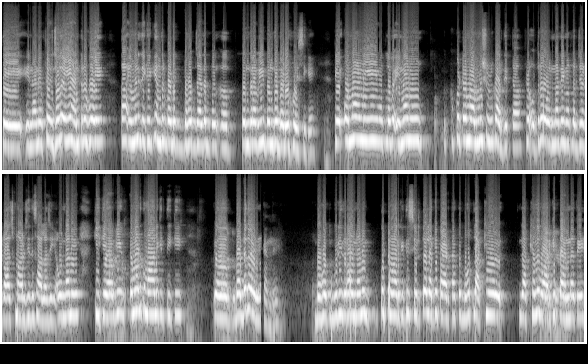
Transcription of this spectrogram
ਤੇ ਇਹਨਾਂ ਨੇ ਫਿਰ ਜਦੋਂ ਇਹ ਐਂਟਰ ਹੋਏ ਤਾਂ ਇਹਨਾਂ ਨੇ ਦੇਖਿਆ ਕਿ ਅੰਦਰ ਬੜੇ ਬਹੁਤ ਜ਼ਿਆਦਾ 15 20 ਬੰਦੇ ਬੜੇ ਹੋਏ ਸੀਗੇ। ਤੇ ਉਹਨਾਂ ਨੇ ਮਤਲਬ ਇਹਨਾਂ ਨੂੰ ਕੁੱਟਰ ਮਾਰਨਾ ਸ਼ੁਰੂ ਕਰ ਦਿੱਤਾ। ਫਿਰ ਉਧਰੋਂ ਉਹਨਾਂ ਦੇ ਮਤਲਬ ਜਿਹੜੇ ਰਾਜਕੁਮਾਰ ਜੀ ਦੇ ਸਾਲਾ ਜੀ ਉਹਨਾਂ ਨੇ ਕੀ ਕਿਹਾ ਕਿ ਇਹਨਾਂ ਨੂੰ ਕਮਾਂਡ ਕੀਤੀ ਕਿ ਵੱਢ ਦੋ ਇਹਨੂੰ ਕਹਿੰਦੇ। ਬਹੁਤ ਬੁਰੀ ਤਰ੍ਹਾਂ ਇਹਨਾਂ ਨੇ ਕੁੱਟਮਾਰ ਕੀਤੀ ਸਿਰ ਤੋਂ ਲੈ ਕੇ ਪੈਰ ਤੱਕ ਬਹੁਤ ਲਾਠੀਆਂ ਲਾਠੀਆਂ ਦੇ ਵਾਰ ਕੀਤਾ ਇਹਨਾਂ ਤੇ।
